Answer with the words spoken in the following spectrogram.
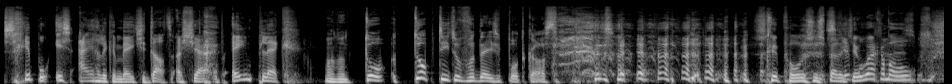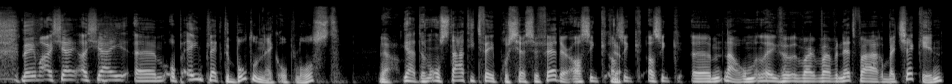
Schiphol is eigenlijk een beetje dat. Als jij op één plek Wat een top, toptitel voor deze podcast. Schiphol is een spelletje whack-a-mole. Nee, maar als jij, als jij ehm, op één plek de bottleneck oplost. Ja. Ja, dan ontstaat die twee processen verder. Als ik, als ik, als ik ehm, nou, om even waar, waar we net waren bij check-in.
